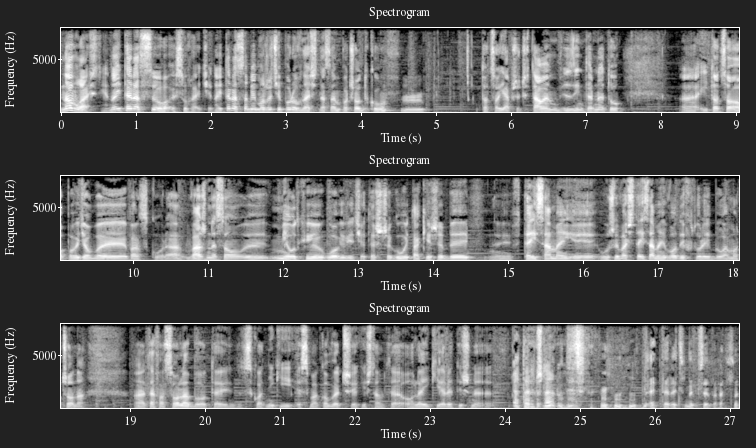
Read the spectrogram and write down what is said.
No właśnie, no i teraz słu- słuchajcie, no i teraz sobie możecie porównać na samym początku mm, to, co ja przeczytałem z internetu i to, co opowiedział Pan Skóra. Ważne są, y, mnie utkwiły w głowie, wiecie, te szczegóły takie, żeby y, w tej samej, y, używać tej samej wody, w której była moczona ta fasola, bo te składniki smakowe, czy jakieś tam te olejki eretyczne, Eteryczne? Mhm. eteryczne, przepraszam,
